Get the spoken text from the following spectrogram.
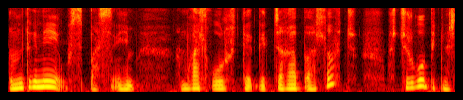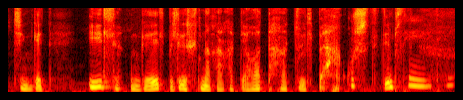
умдагны ус бас ийм хамгаалах үүрэгтэй гэж байгаа боловч учиргүй бид нар чинь ингээд ил ингээл бэлгэрхнээ гаргаад яваад тахаа зүйл байхгүй шүү дээ тийм үү?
